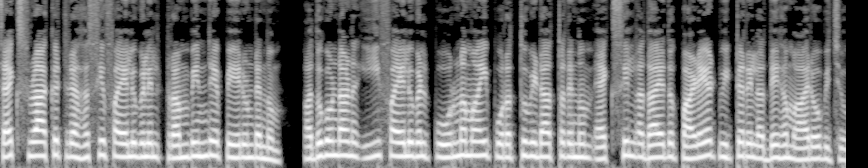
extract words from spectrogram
സെക്സ് റാക്കറ്റ് രഹസ്യ ഫയലുകളിൽ ട്രംപിന്റെ പേരുണ്ടെന്നും അതുകൊണ്ടാണ് ഈ ഫയലുകൾ പൂർണമായി പുറത്തുവിടാത്തതെന്നും എക്സിൽ അതായത് പഴയ ട്വിറ്ററിൽ അദ്ദേഹം ആരോപിച്ചു.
